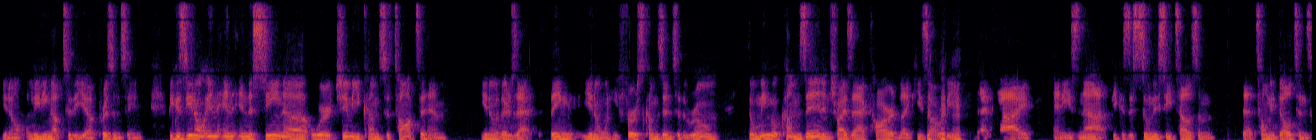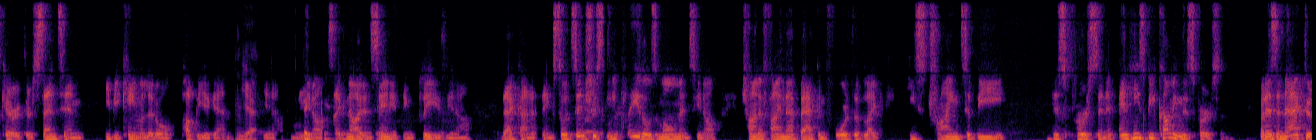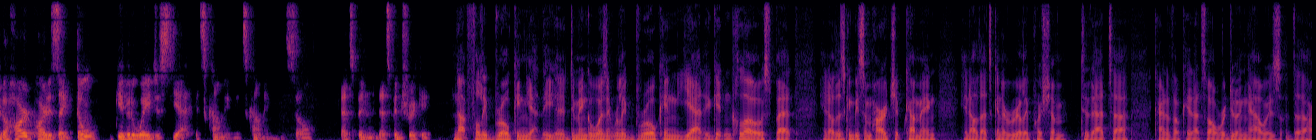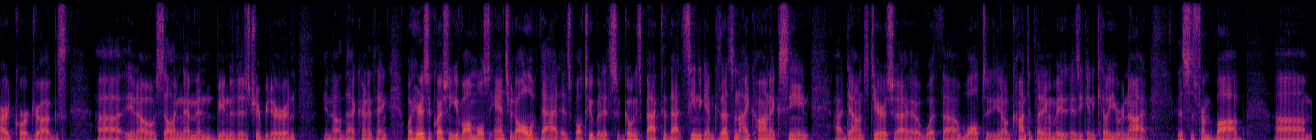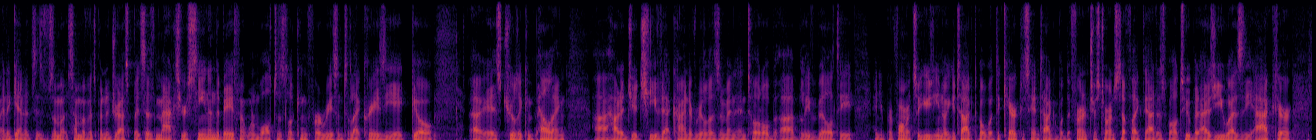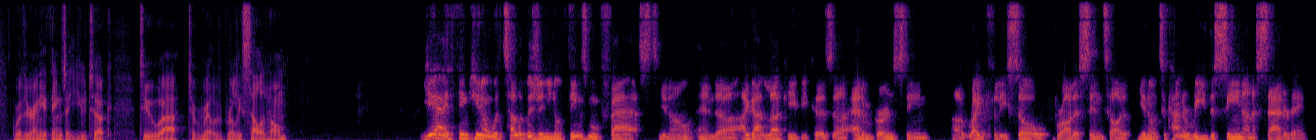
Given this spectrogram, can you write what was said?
you know leading up to the uh, prison scene. Because you know in in, in the scene uh, where jimmy comes to talk to him you know there's that thing you know when he first comes into the room domingo comes in and tries to act hard like he's already that guy and he's not. Because as soon as he tells him that Tony Dalton's character sent him, he became a little puppy again. Yeah. You know, you know, it's like, no, I didn't say anything, please, you know, that kind of thing. So it's interesting to play those moments, you know, trying to find that back and forth of like he's trying to be this person and he's becoming this person. But as an actor, the hard part is like don't give it away just yet. It's coming, it's coming. So that's been that's been tricky not fully broken yet. The, uh, Domingo wasn't really broken yet. It's getting close, but you know, there's going to be some hardship coming. You know, that's going to really push him to that uh, kind of okay. That's all we're doing now is the hardcore drugs. Uh, you know, selling them and being a distributor and you know that kind of thing. Well, here's a question. You've almost answered all of that as well too, but it's going back to that scene again because that's an iconic scene uh, downstairs uh, with uh, Walter. You know, contemplating is he going to kill you or not. This is from Bob. Um, and again, it's, some, some of it's been addressed, but it says, Max, your scene in the basement when Walt is looking for a reason to let Crazy Eight go uh, is truly compelling. Uh, how did you achieve that kind of realism and, and total uh, believability in your performance? So you you know you talked about what the characters say and talked about the furniture store and stuff like that as well too. But as you as the actor, were there any things that you took to uh, to re- really sell it home? Yeah, I think you know with television, you know things move fast, you know, and uh, I got lucky because uh, Adam Bernstein, uh, rightfully so, brought us into you know to kind of read the scene on a Saturday,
